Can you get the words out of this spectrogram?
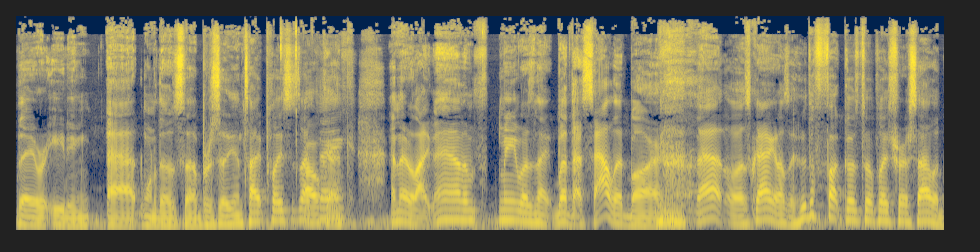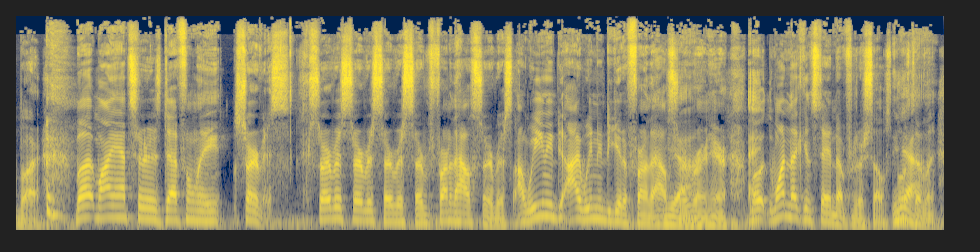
they were eating at one of those uh, Brazilian type places, I Okay. think, and they were like, "Man, the meat wasn't that." But the salad bar, that was cracking. I was like, "Who the fuck goes to a place for a salad bar?" But my answer is definitely service, service, service, service, service, front of the house service. Uh, we need, I, we need to get a front of the house Yeah. server in here, Mo- one that can stand up for themselves. Most Yeah. Um, definitely.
